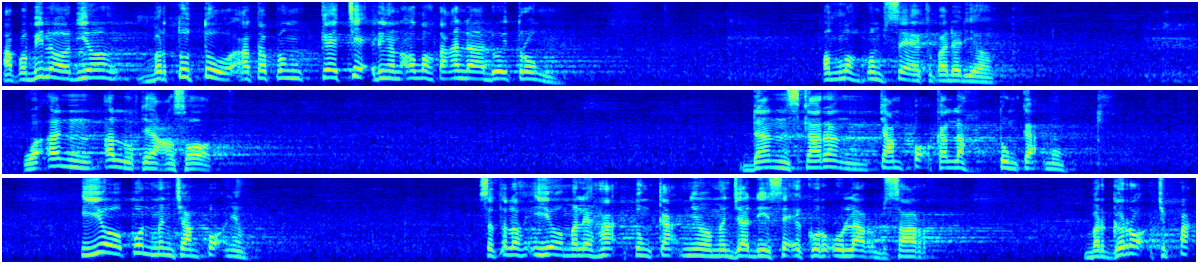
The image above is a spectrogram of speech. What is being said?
Apabila dia bertutur ataupun kecek dengan Allah Ta'ala dua terung. Allah pun say kepada dia. Wa an alqi asad. Dan sekarang campakkanlah tungkatmu. Ia pun mencampaknya. Setelah ia melihat tungkatnya menjadi seekor ular besar. Bergerak cepat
